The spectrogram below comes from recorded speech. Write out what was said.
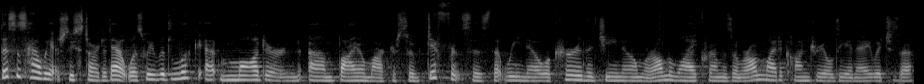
this is how we actually started out, was we would look at modern um, biomarkers, so differences that we know occur in the genome or on the Y chromosome or on mitochondrial DNA, which is a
